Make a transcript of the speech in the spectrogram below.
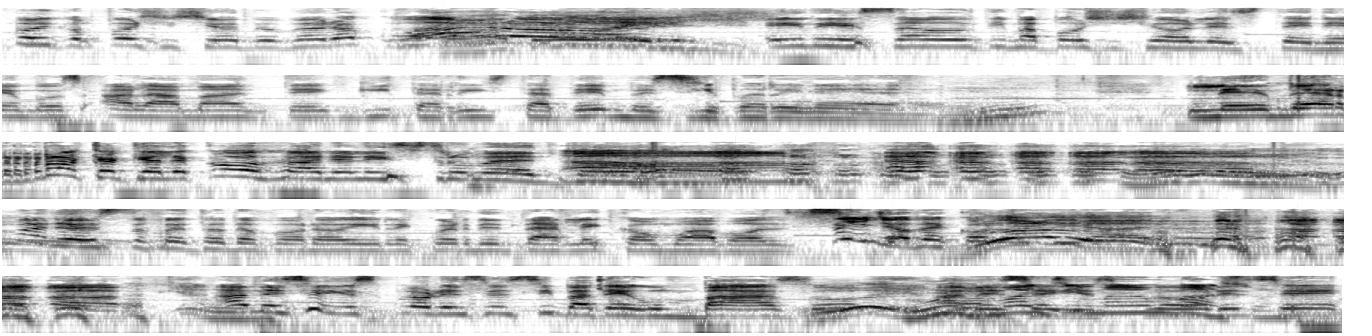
Voy con posición número 4. Cuatro. En esta última posición les tenemos al amante guitarrista de Monsieur Periné. Le berraca que le cojan el instrumento. Ah. Ah, ah, ah, ah, ah. Bueno, esto fue todo por hoy. Recuerden darle como a bolsillo de colombiano. Ah, ah, ah. Ámense y explórense encima de un vaso. Uy. ¿Cómo Ámense y explórense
